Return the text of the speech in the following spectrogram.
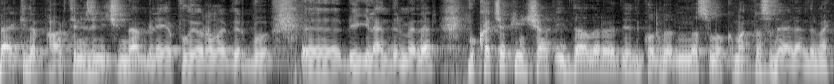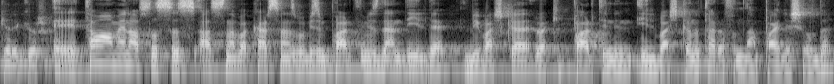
Belki de partinizin içinden bile yapılıyor olabilir bu e, bilgilendirmeler. Bu kaçak inşaat iddiaları ve dedikodularını nasıl okumak, nasıl değerlendirmek gerekiyor? E, tamamen asılsız. Aslına bakarsanız bu bizim partimizden değil de bir başka rakip partinin il başkanı tarafından paylaşıldı.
